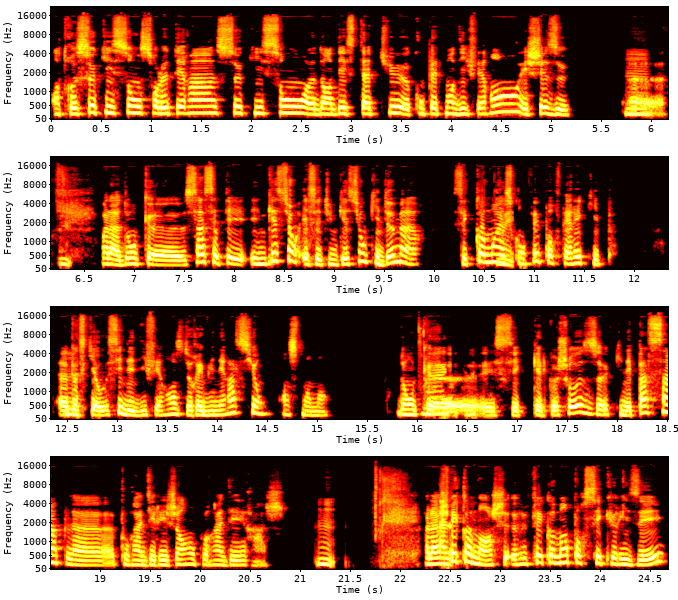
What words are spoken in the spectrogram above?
entre ceux qui sont sur le terrain, ceux qui sont dans des statuts complètement différents et chez eux? Mm. Voilà, donc ça c'était une question et c'est une question qui demeure. C'est comment est-ce qu'on fait pour faire équipe? Mm. parce qu'il y a aussi des différences de rémunération en ce moment. Donc, c'est quelque chose qui n'est pas simple pour un dirigeant ou pour un DRH. Mm. Voilà, je fais comment? Je fais comment pour sécuriser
